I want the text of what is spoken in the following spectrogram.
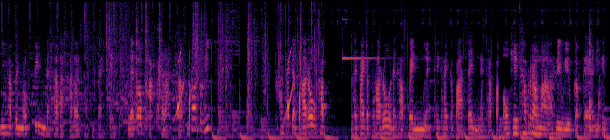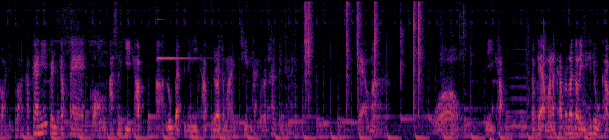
นี่ครับเป็นมัฟฟินนะครับราคา138เยนแล้วก็ผักสลัดครับแล้วก็ตัวนี้คล้ายๆกับทาโร่ครับ คล้ายๆกับทาโร่นะครับ เป็นเหมือนคล้ายๆกับปลาเส้นนะครับ โอเคครับ เรามารีวิวกาแฟนี้กันก่อนดีกว่า กาแฟนี้เป็นกาแฟของอาซาฮีครับอ่ารูปแบบเป็นอย่างนี้ครับเดี๋ยวเราจะมาชิมกันว่ารสชาติเป็นยังไงแกะออกมา ว้าว นี่ครับ เราแกะออกมานะครับ แล้วเราจะรินให้ดูครับ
